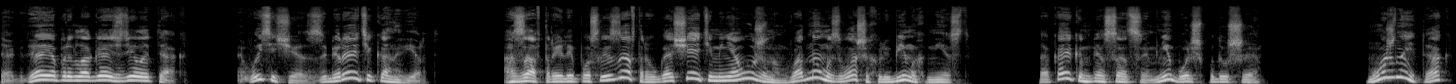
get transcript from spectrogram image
«Тогда я предлагаю сделать так. Вы сейчас забираете конверт, а завтра или послезавтра угощаете меня ужином в одном из ваших любимых мест. Такая компенсация мне больше по душе. Можно и так.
